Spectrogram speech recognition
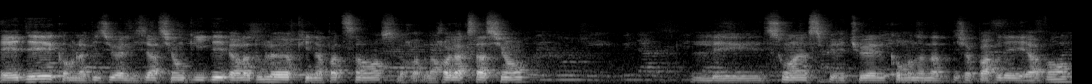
aider, comme la visualisation guidée vers la douleur qui n'a pas de sens, la relaxation, les soins spirituels comme on en a déjà parlé avant,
